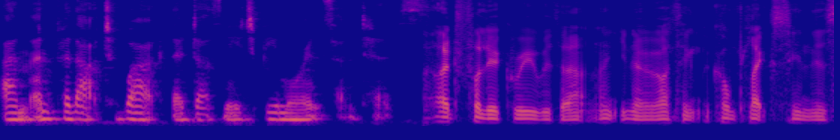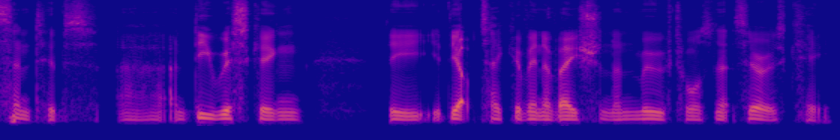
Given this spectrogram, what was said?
Um, and for that to work, there does need to be more incentives. I'd fully agree with that. You know, I think the complexity in the incentives uh, and de-risking the the uptake of innovation and move towards net zero is key.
